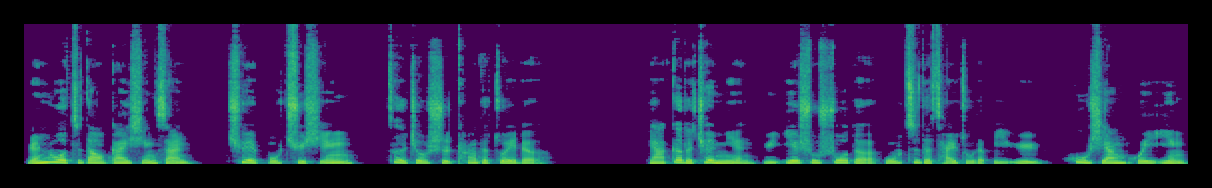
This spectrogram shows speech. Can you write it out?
人若知道该行善，却不去行，这就是他的罪了。雅各的劝勉与耶稣说的无知的财主的比喻互相辉映，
